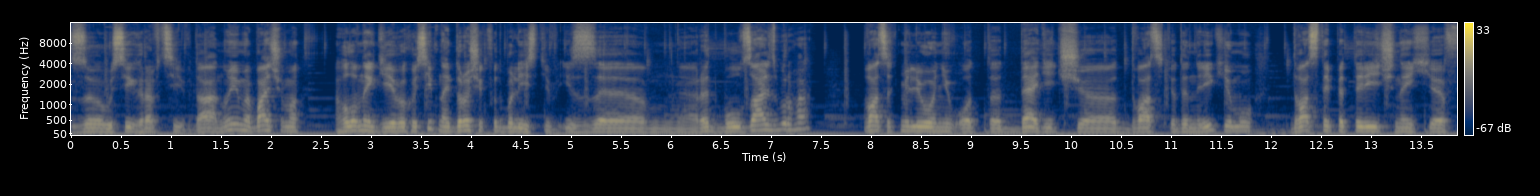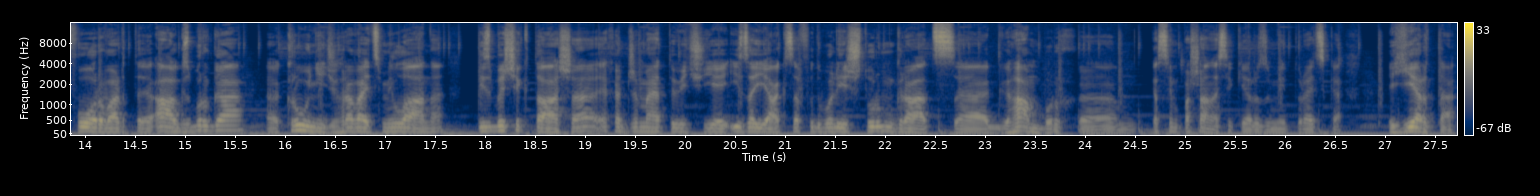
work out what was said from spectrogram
з усіх гравців. Да? Ну і ми бачимо головних дієвих осіб, найдорожчих футболістів із е, Red Bull Зальцбурга. 20 мільйонів. От е, Дедіч, е, 21 рік йому. 25-річний е, форвард Аугсбурга, Круніч, гравець Мілана. Із Бешикташа Хаджиметович є, із Аякса, футболіст Штурмграц, Гамбург, Касим Паша, наскільки я розумію, турецька Єрта.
